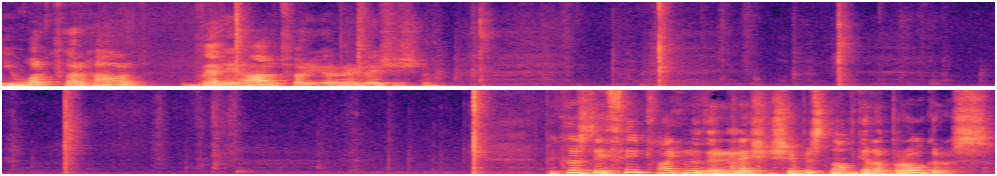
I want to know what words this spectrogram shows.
You work for hard, very hard for your relationship. Because they think like you know, the relationship is not gonna progress.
